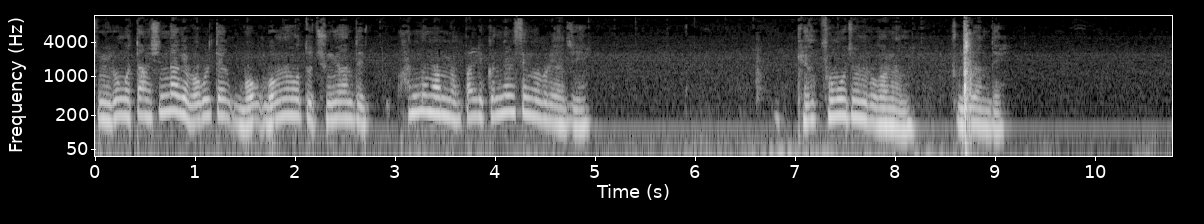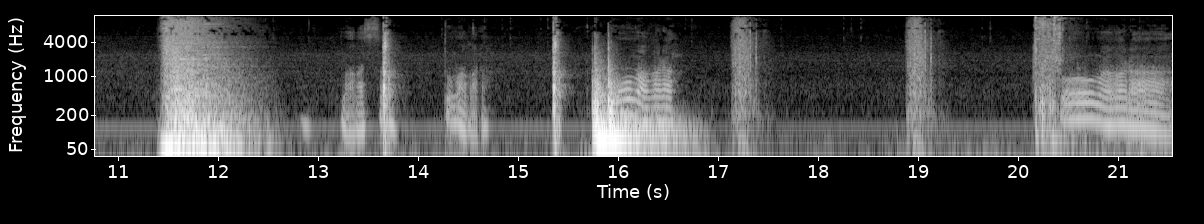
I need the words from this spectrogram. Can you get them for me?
지금 이런 거 땅 신나게 먹을 때, 먹, 먹는 것도 중요한데, 한놈한명 빨리 끝낼 생각을 해야지. 계속 소모전으로 가면 불리한데. 막았어. 또 막아라. 또 막아라. 또 막아라.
